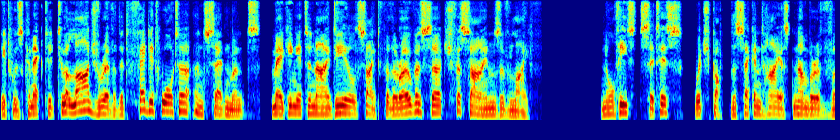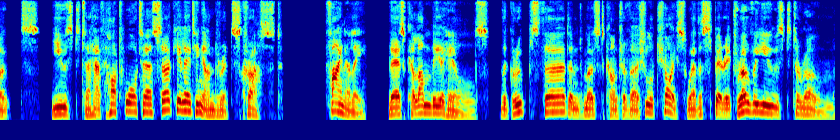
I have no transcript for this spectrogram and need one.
It was connected to a large river that fed it water and sediments, making it an ideal site for the rover's search for signs of life. Northeast Syrtis, which got the second highest number of votes, used to have hot water circulating under its crust. Finally, there's Columbia Hills, the group's third and most controversial choice where the Spirit rover used to roam.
